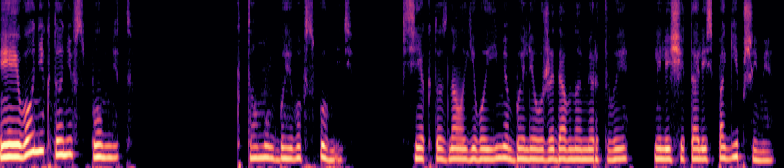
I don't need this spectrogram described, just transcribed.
И его никто не вспомнит. Кто мог бы его вспомнить? Все, кто знал его имя, были уже давно мертвы или считались погибшими,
